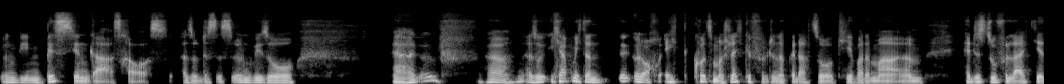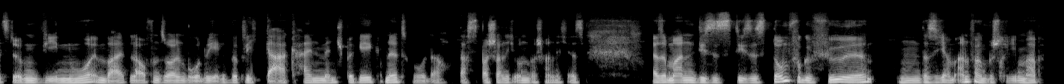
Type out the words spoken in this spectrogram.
irgendwie ein bisschen Gas raus. Also das ist irgendwie so, ja, ja, also ich habe mich dann äh, auch echt kurz mal schlecht gefühlt und habe gedacht so, okay, warte mal, ähm, hättest du vielleicht jetzt irgendwie nur im Wald laufen sollen, wo du wirklich gar kein Mensch begegnet, wo auch das wahrscheinlich unwahrscheinlich ist. Also man, dieses, dieses dumpfe Gefühl, hm, das ich am Anfang beschrieben habe,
